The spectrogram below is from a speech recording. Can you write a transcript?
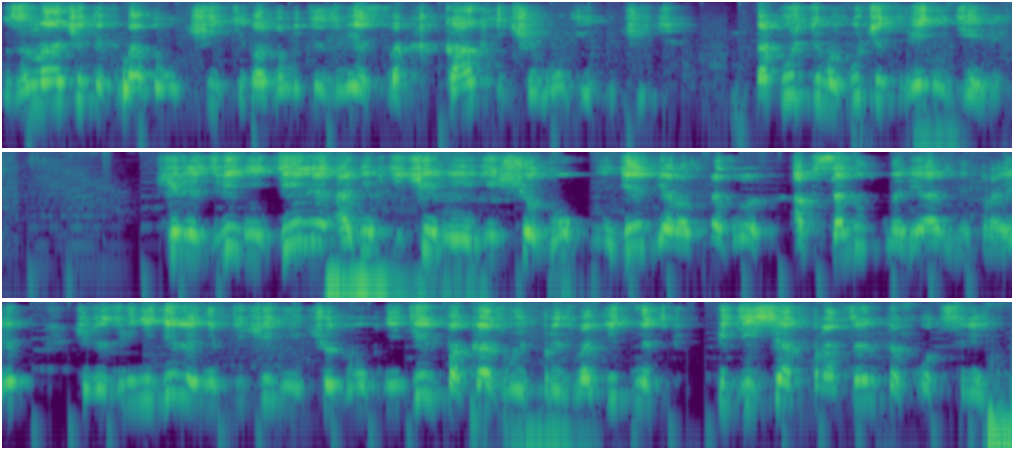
Значит, их надо учить, и должно быть известно, как и чему их учить. Допустим, их учат две недели. Через две недели они в течение еще двух недель, я рассказываю абсолютно реальный проект, через две недели они в течение еще двух недель показывают производительность 50% от среднего.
